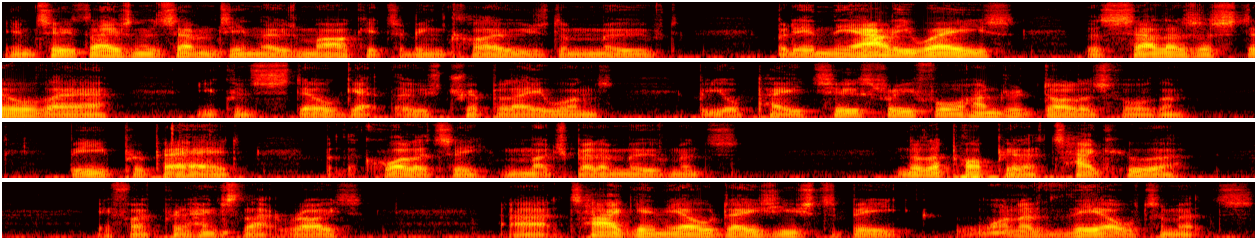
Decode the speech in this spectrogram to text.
In 2017, those markets have been closed and moved, but in the alleyways, the sellers are still there. You can still get those AAA ones, but you'll pay two, three, four hundred dollars for them. Be prepared, but the quality, much better movements. Another popular, Tag Heuer, if I pronounce that right. Uh, Tag in the old days used to be one of the ultimates.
